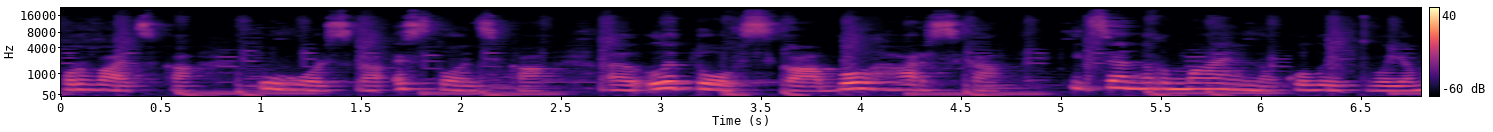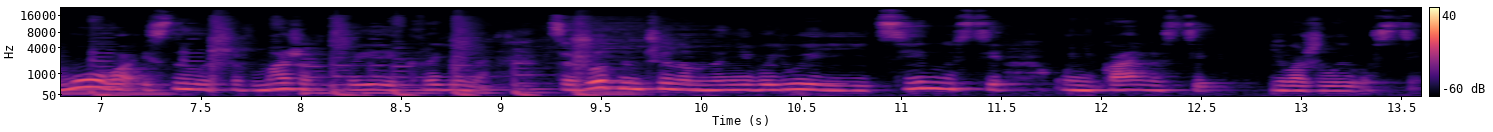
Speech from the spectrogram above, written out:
хорватська, угорська, естонська, е, литовська, болгарська. І це нормально, коли твоя мова існує лише в межах твоєї країни. Це жодним чином не нівелює її цінності, унікальності і важливості.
